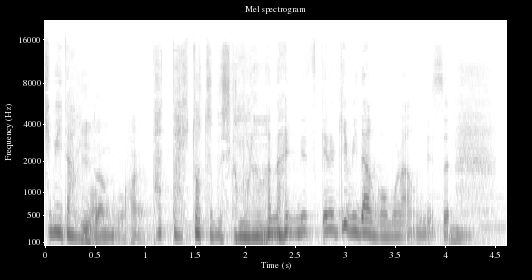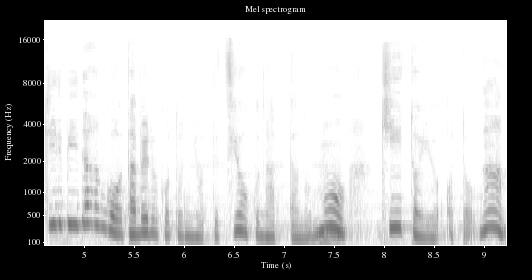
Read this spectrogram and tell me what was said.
きびだんご、はい、たった一粒しかもらわないんですけど、きびだんごをもらうんです、うん、きびだんごを食べることによって強くなったのも、うん、キという音が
